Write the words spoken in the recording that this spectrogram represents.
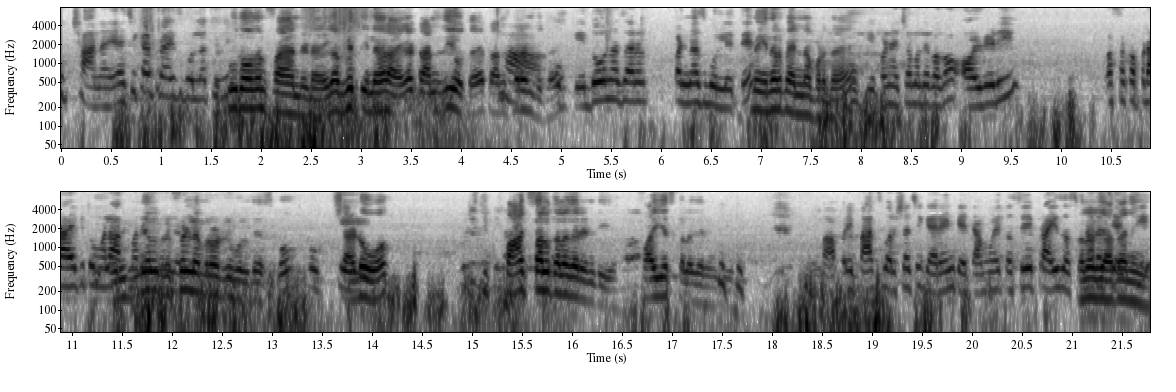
खूप छान आहे. ह्याची काय प्राइस बोलला तुम्ही? टू थाउजेंड फाइव हंड्रेड आएगा विथ इनर आएगा ट्रांजी होता है ट्रांसपेरेंट होता है ओके दोन हजार पन्नास बोलले ते. इसमें इनर पहनना पड़ता है ओके पण ह्याच्यामध्ये बघा ऑलरेडी असा कपडा आहे की तुम्हाला आतमध्ये ओरिजिनल रिफिल्ड एम्ब्रॉयडरी बोलते हैं इसको. ओके. शैडो वर्क इसकी पाँच साल कलर गारंटी है फाइव इयर्स कलर गारंटी है बापरे पाच वर्षाची गॅरंटी आहे. त्यामुळे तसे प्राइस असणार याची.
